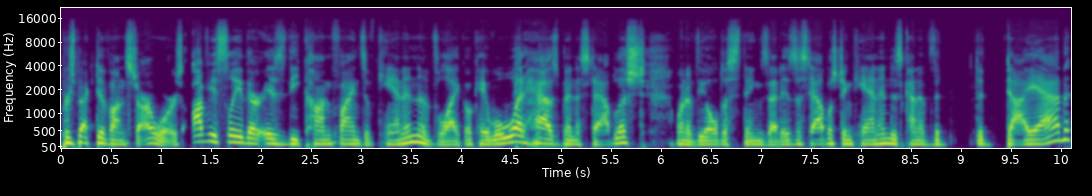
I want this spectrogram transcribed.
perspective on Star Wars? Obviously, there is the confines of canon of like okay, well, what has been established? One of the oldest things that is established in canon is kind of the the dyad.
